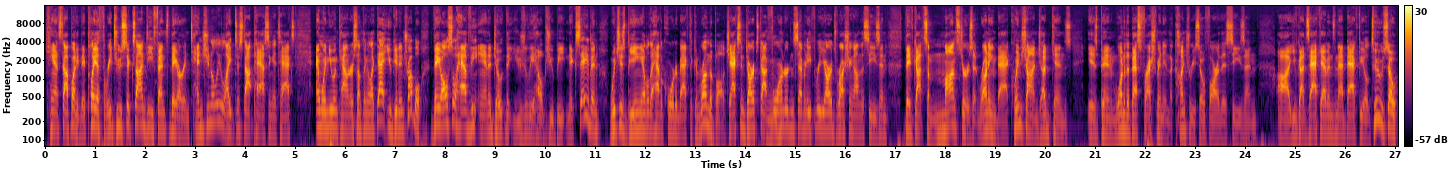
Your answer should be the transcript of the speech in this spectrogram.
can't stop Buddy. They play a 3-2-6 on defense. They are intentionally light to stop passing attacks, and when you encounter something like that, you get in trouble. They also have the antidote that usually helps you beat Nick Saban, which is being able to have a quarterback that can run the ball. Jackson Dart's got hmm. 473 yards rushing on the season. They've got some monsters at running back. Quinshon Judkins has been one of the best freshmen in the country so far this season. Uh, you've got Zach Evans in that backfield too. So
